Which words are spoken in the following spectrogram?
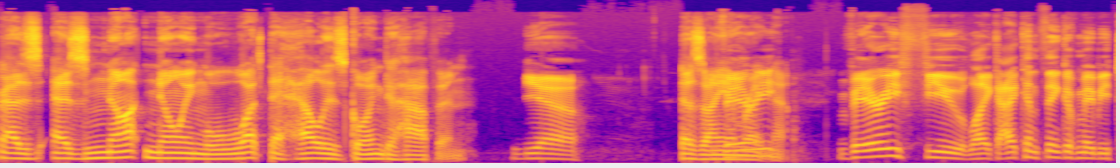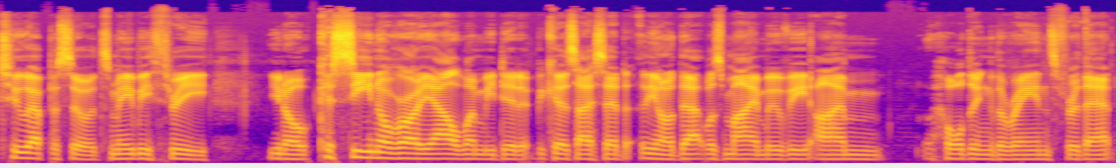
as as not knowing what the hell is going to happen Yeah. As I am Very, right now. very few. Like I can think of maybe two episodes, maybe three. You know, Casino Royale when we did it because I said, you know, that was my movie. I'm holding the reins for that.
